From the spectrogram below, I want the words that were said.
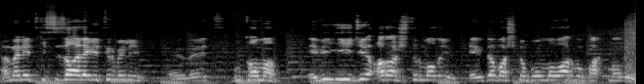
Hemen etkisiz hale getirmeliyim. Evet, bu tamam. Evi iyice araştırmalıyım. Evde başka bomba var mı bakmalıyım.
